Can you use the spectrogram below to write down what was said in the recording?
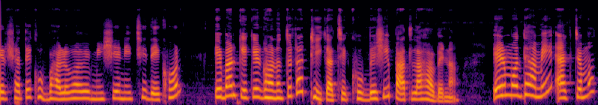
এর সাথে খুব ভালোভাবে মিশিয়ে নিচ্ছি, দেখুন। এবার কেকের ঘনত্বটা ঠিক আছে, খুব বেশি পাতলা হবে না। এর মধ্যে আমি এক চামচ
